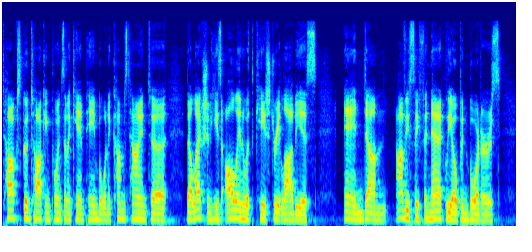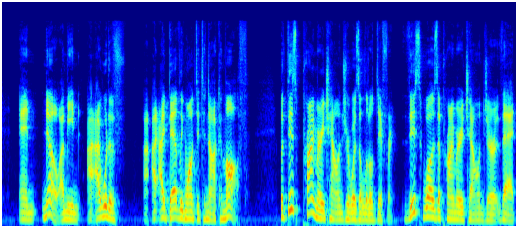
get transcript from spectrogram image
talks good talking points on a campaign, but when it comes time to the election, he's all in with K Street lobbyists and um, obviously fanatically open borders. And no, I mean, I, I would have, I, I badly wanted to knock him off. But this primary challenger was a little different. This was a primary challenger that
